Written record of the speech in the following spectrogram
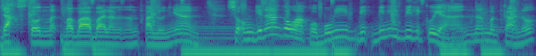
jackstone, ma- mababa lang ang talon yan. So, ang ginagawa ko, bumibi- binibili ko yan ng magkano?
